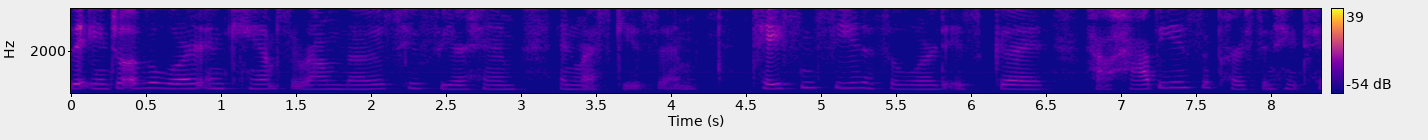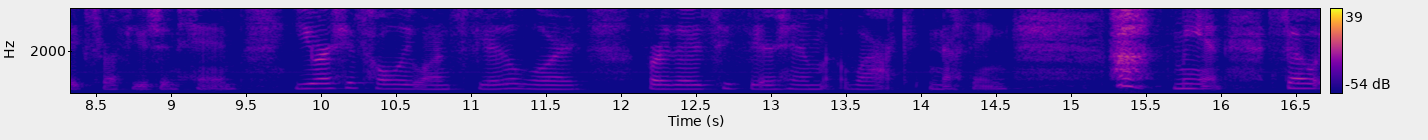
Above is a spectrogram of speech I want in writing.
The angel of the Lord encamps around those who fear him and rescues them. Taste and see that the Lord is good. How happy is the person who takes refuge in him. You are his holy ones. Fear the Lord, for those who fear him lack nothing. Man, so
